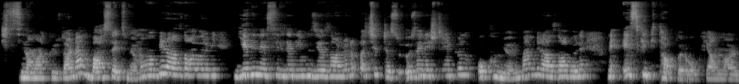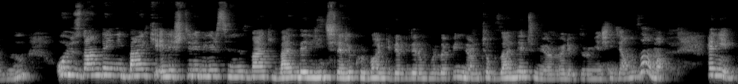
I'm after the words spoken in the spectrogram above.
Sinan Akgüzler'den bahsetmiyorum ama biraz daha böyle bir yeni nesil dediğimiz yazarları açıkçası öz eleştiri yapıyorum, okumuyorum. Ben biraz daha böyle hani eski kitapları okuyanlardanım. O yüzden de hani belki eleştirebilirsiniz, belki ben de linçlere kurban gidebilirim burada bilmiyorum. Çok zannetmiyorum öyle bir durum yaşayacağımızı ama hani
